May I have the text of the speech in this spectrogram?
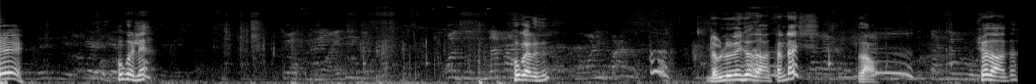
એ શું કરે શું કરે છે ડબલું લઈને શોધા સંડાસ લાવ શું દાવા છે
